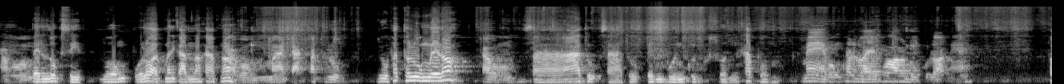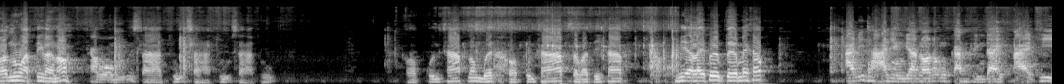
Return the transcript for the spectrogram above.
ครับผมเป็นลูกศิษย์หลวงปู่รอดเหมือนกันเนาะครับครัเนาะบผมมาจากพัทลุงอยู่พัทลุงเลยเนาะครับผมสาธุสาธุเป็นบุญกุศลครับผมแม่ผมคนรวยพ่อหนุ่มกุหลาบนะพอนวดนี่แหละเนาะครับผม สาธุสาธุสาธุขอบคุณครับน้องเบิร์ดขอบคุณครับ สวัสดีครับ ครับผม มีอะไรเพิ่มเติมไหมครับ อธิษฐานอย่างเดียวเราต้องการสิ่งใดขายที่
